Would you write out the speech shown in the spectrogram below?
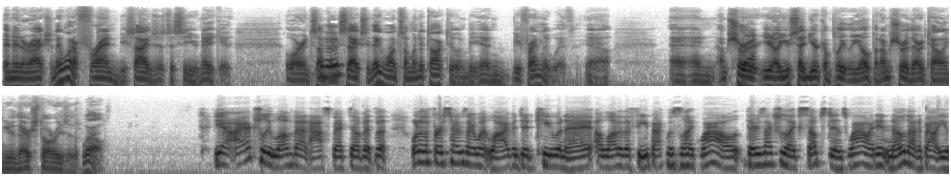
an interaction. They want a friend besides just to see you naked or in something mm-hmm. sexy. They want someone to talk to and be and be friendly with. You know, and, and I'm sure Yeah. you know. You said you're completely open. I'm sure they're telling you their stories as well. Yeah, I actually love that aspect of it. But one of the first times I went live and did Q and A, a lot of the feedback was like, "Wow, there's actually like substance. Wow, I didn't know that about you."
